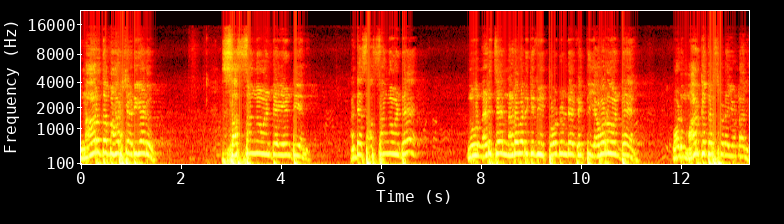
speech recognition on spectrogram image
నారద మహర్షి అడిగాడు సత్సంగం అంటే ఏంటి అని? అంటే సత్సంగం అంటే నువ్వు నడిచే నడవడికి నీ తోడుండే వ్యక్తి ఎవరు అంటే వాడు మార్గదర్శకుడు అయి ఉండాలి.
